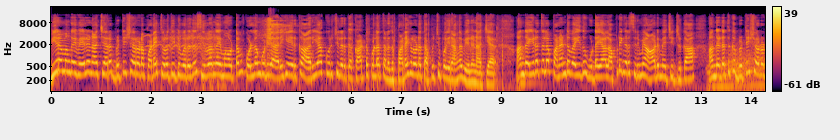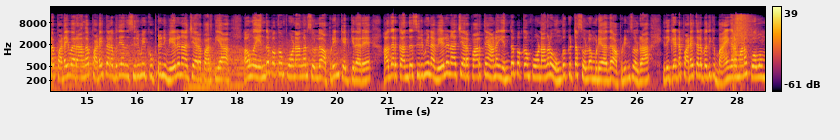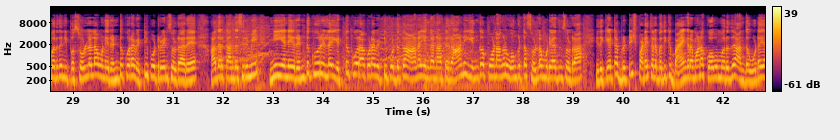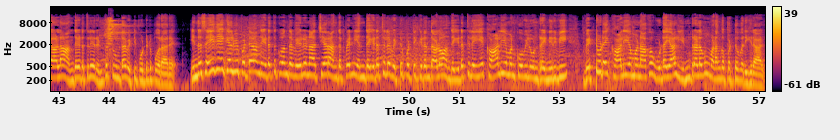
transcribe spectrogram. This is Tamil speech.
வீரமங்கை வேலுநாச்சியார பிரிட்டிஷாரோட படை துரத்திட்டு வருது. சிவகங்கை மாவட்டம் கொல்லங்குடி அருகே இருக்க அரியாக்குறிச்சியில் இருக்க காட்டுக்குள்ள தனது படைகளோட தப்பிச்சு போயிறாங்க வேலுநாச்சியார். அந்த இடத்துல பன்னெண்டு வயது உடையாள் அப்படிங்கிற சிறுமி ஆடு மேய்ச்சிட்டு இருக்கா? அந்த இடத்துக்கு பிரிட்டிஷாரோட படை வராங்க. படை தளபதி அந்த சிறுமி கூப்பிட்டு நீ வேலுநாச்சியாரை பார்த்தியா? அவங்க எந்த பக்கம் போனாங்கன்னு சொல்லு அப்படின்னு கேட்கிறாரு. அதற்கு அந்த சிறுமி நான் வேலுநாச்சியாரை பார்த்தேன் ஆனா எந்த பக்கம் போனாங்கன்னு உங்ககிட்ட சொல்ல முடியாது அப்படின்னு சொல்றா. இதை கேட்ட படை தளபதிக்கு பயங்கரமான கோபம் வருது. நீ இப்ப சொல்லல உன்னை ரெண்டு கூரா வெட்டி போட்டுருவேன்னு சொல்றாரு. அதற்கு அந்த சிறுமி நீ என்னை ரெண்டு கூறு இல்லை எட்டு கூரா கூட வெட்டி போட்டுக்க. ஆனா எங்க நாட்டு ராணி எங்க போனாங்கன்னு உங்ககிட்ட சொல்ல முடியாதுன்னு சொல்றா. இது கேட்ட பிரிட்டிஷ் படைத்தளபதிக்கு பயங்கரமான கோபம் வருது. அந்த உடையால அந்த இடத்துல ரெண்டு துண்டா வெட்டி போட்டுட்டு போறாரு. இந்த செய்தியை கேள்விப்பட்டு அந்த இடத்துக்கு வந்த வேலுநாச்சியார் அந்த பெண் எந்த இடத்துல வெட்டுப்பட்டு கிடந்தாலோ அந்த இடத்திலேயே காளியம்மன் கோவில் ஒன்றை நிறுவி வெட்டுடை காளியம்மனாக உடையால் இன்றளவும் வணங்கப்பட்டு வருகிறாள்.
